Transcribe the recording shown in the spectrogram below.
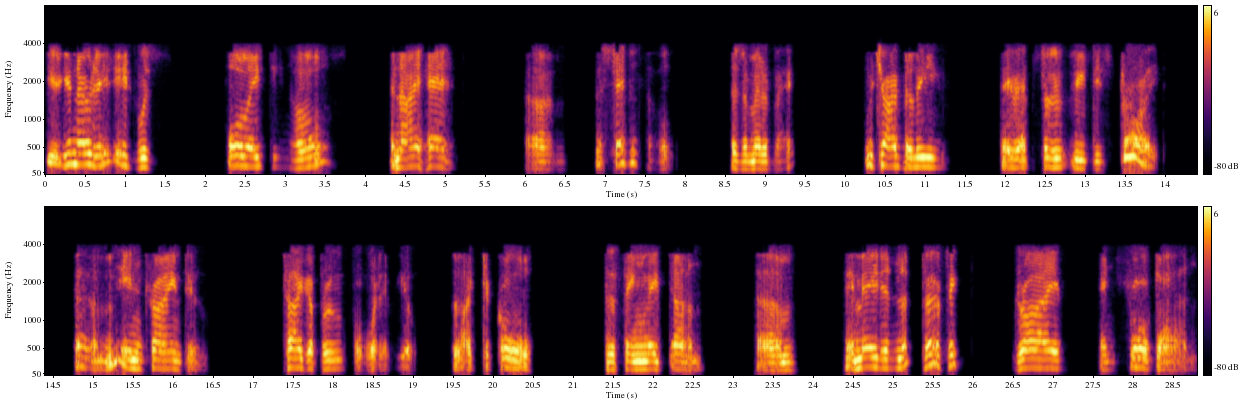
you, you know, it, it was all 18 holes, and I had um, the seventh hole, as a matter of fact, which I believe they've absolutely destroyed um, in trying to tiger proof or whatever you like to call the thing they've done. Um, they made a perfect drive and short iron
